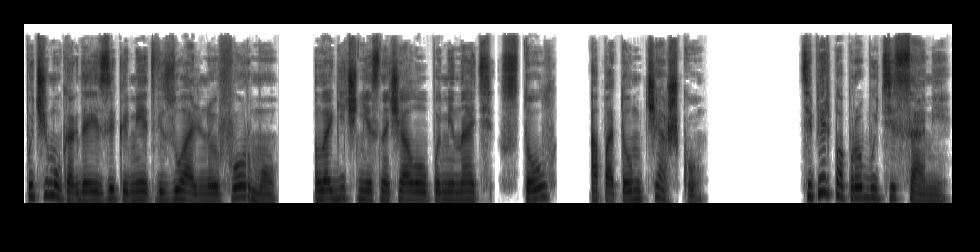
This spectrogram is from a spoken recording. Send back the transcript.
Почему, когда язык имеет визуальную форму, логичнее сначала упоминать стол, а потом чашку? Теперь попробуйте сами.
